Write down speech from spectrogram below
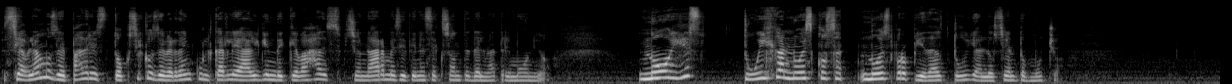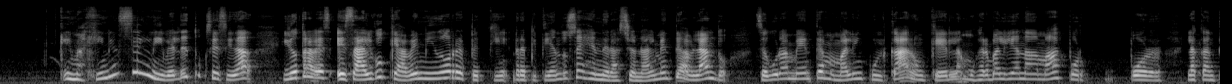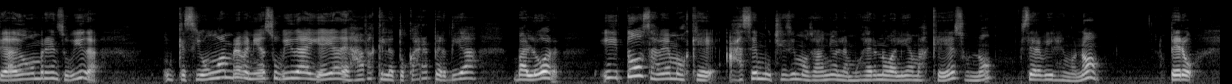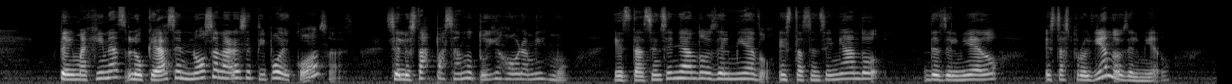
Si hablamos de padres tóxicos, de verdad inculcarle a alguien de que vas a decepcionarme si tienes sexo antes del matrimonio. No es, tu hija no es cosa, no es propiedad tuya, lo siento mucho imagínense el nivel de toxicidad. Y otra vez, es algo que ha venido repitiéndose generacionalmente hablando. Seguramente a mamá le inculcaron que la mujer valía nada más por, por la cantidad de hombres en su vida. Que si un hombre venía a su vida y ella dejaba que la tocara, perdía valor. Y todos sabemos que hace muchísimos años la mujer no valía más que eso, ¿no? Ser virgen o no. Pero, ¿te imaginas lo que hace no sanar ese tipo de cosas? Se lo estás pasando a tu hija ahora mismo Estás enseñando desde el miedo, estás enseñando desde el miedo, estás prohibiendo desde el miedo.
